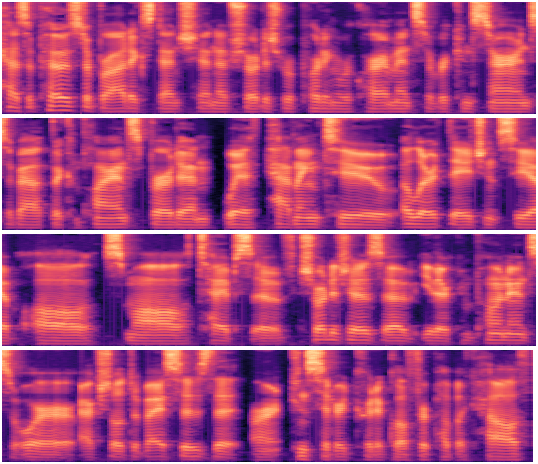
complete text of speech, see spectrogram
has opposed a broad extension of shortage reporting requirements over concerns about the compliance burden with having to alert the agency of all small types of shortages of either components or actual devices that aren't considered critical for public health.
